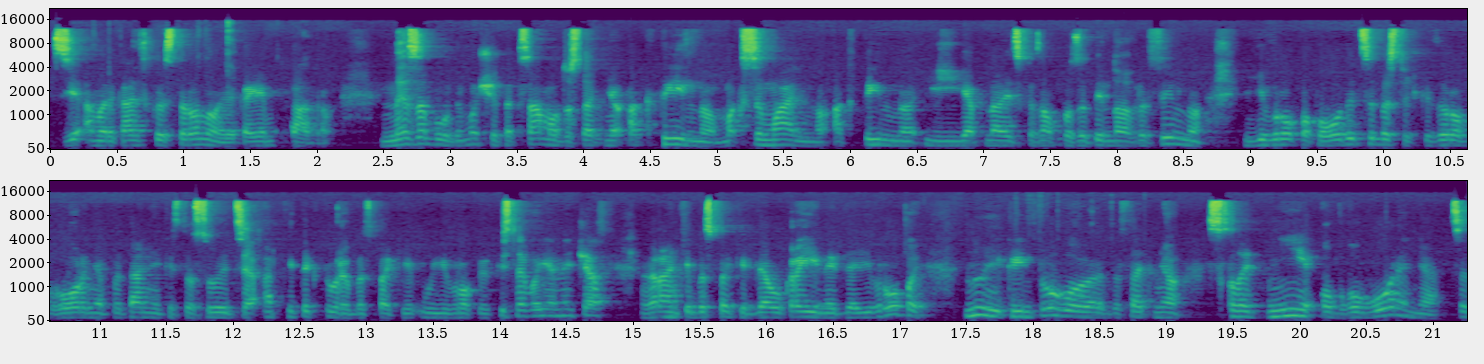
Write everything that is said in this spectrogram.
з американською стороною, яка є кадром. Не забудемо, що так само достатньо активно, максимально активно і я б навіть сказав позитивно агресивно Європа поводить себе з точки зору обговорення питань, які стосуються архітектури безпеки у Європі в післявоєнний час, гарантії безпеки для України і для Європи. Ну і крім того, достатньо складні обговорення. Це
